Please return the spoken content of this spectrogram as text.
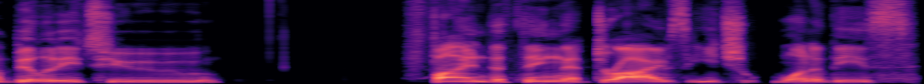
ability to find the thing that drives each one of these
